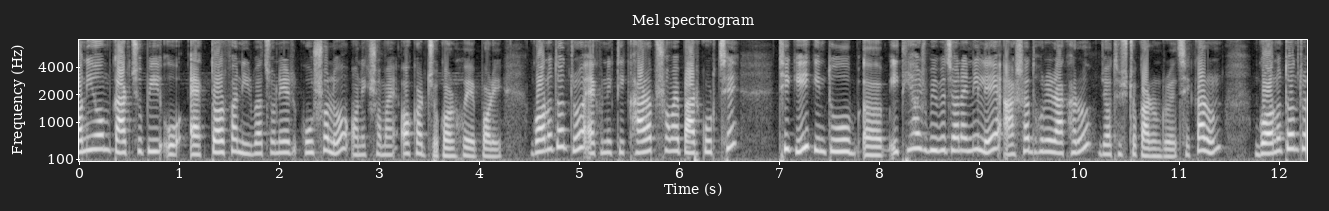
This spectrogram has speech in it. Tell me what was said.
অনিয়ম, কারচুপি ও একতরফা নির্বাচনের কৌশলও অনেক সময় অকার্যকর হয়ে পড়ে। গণতন্ত্র এখন একটি খারাপ সময় পার করছে, ঠিকই, কিন্তু ইতিহাস বিবেচনায় নিলে আশা ধরে রাখারও যথেষ্ট কারণ রয়েছে। কারণ, গণতন্ত্র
